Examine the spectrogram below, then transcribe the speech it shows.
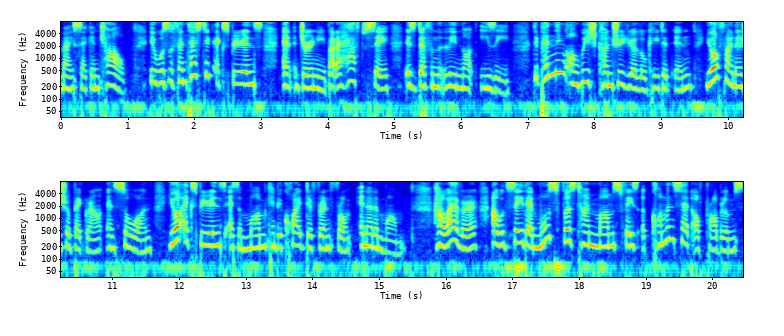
my second child. It was a fantastic experience and journey, but I have to say, it's definitely not easy. Depending on which country you're located in, your financial background, and so on, your experience as a mom can be quite different from another mom. However, I would say that most first time moms face a common set of problems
